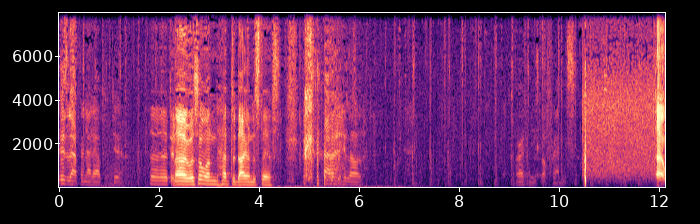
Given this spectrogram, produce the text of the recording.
Who's laughing at Alpha too? Uh, No, it was someone had to die on the stairs. Lol. I reckon he's got friends. Uh,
